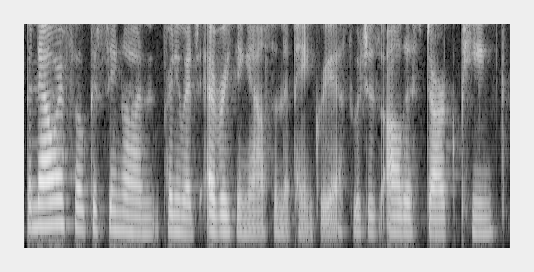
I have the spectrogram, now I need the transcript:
But now we're focusing on pretty much everything else in the pancreas, which is all this dark pink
